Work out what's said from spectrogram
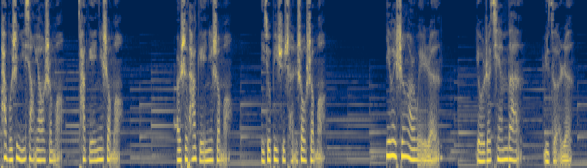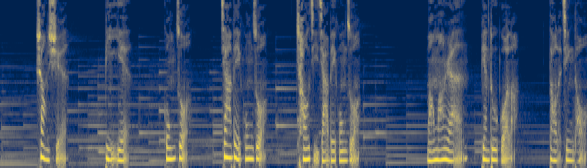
它不是你想要什么，它给你什么，而是它给你什么，你就必须承受什么。因为生而为人，有着牵绊与责任。上学、毕业、工作、加倍工作、超级加倍工作，茫茫然便度过了，到了尽头。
